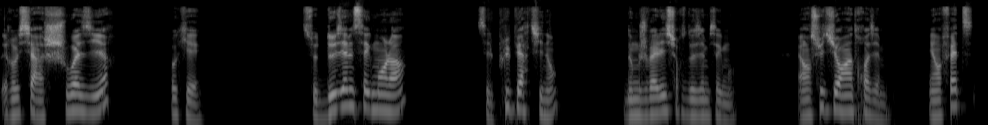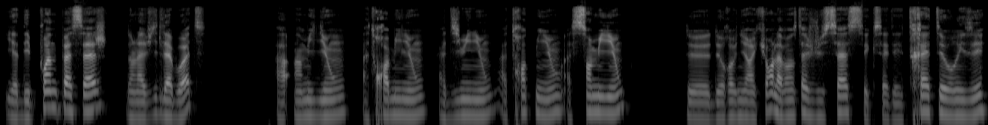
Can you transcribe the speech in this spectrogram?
réussir à choisir: «OK, ce deuxième segment-là, c'est le plus pertinent, donc je vais aller sur ce deuxième segment» et ensuite il y aura un troisième et en fait, il y a des points de passage dans la vie de la boîte à 1 000 000, à 3 000 000, à 10 000 000, à 30 000 000, à 100 000 000 de revenus récurrents. L'avantage du SaaS, c'est que ça a été très théorisé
